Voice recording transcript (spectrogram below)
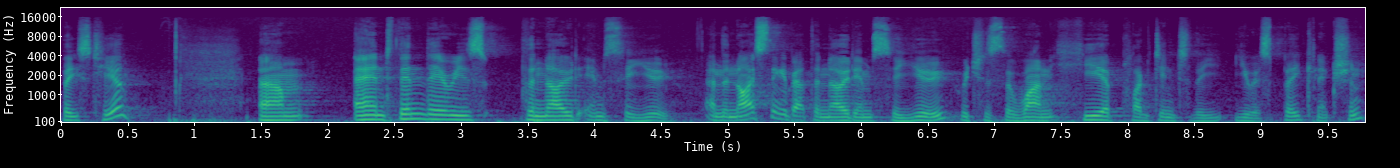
beast here. Um, and then there is the Node MCU. And the nice thing about the Node MCU, which is the one here plugged into the USB connection,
